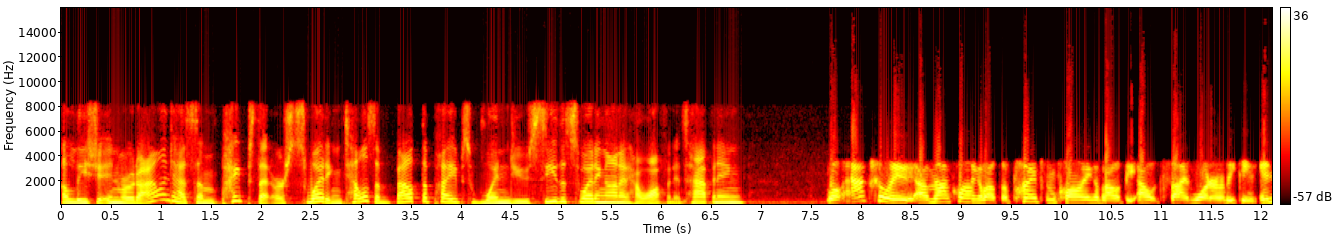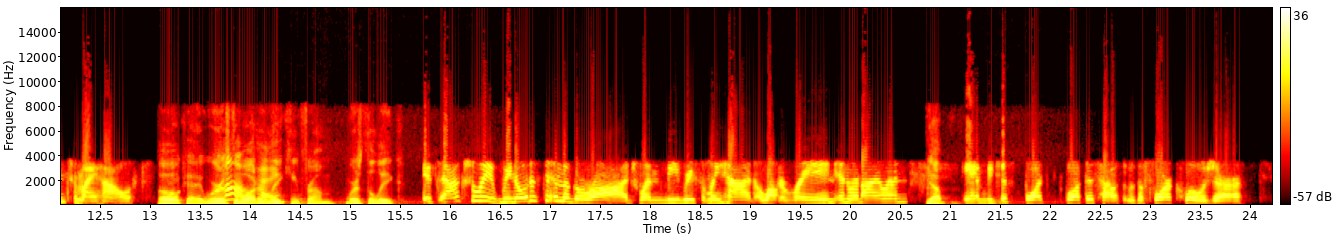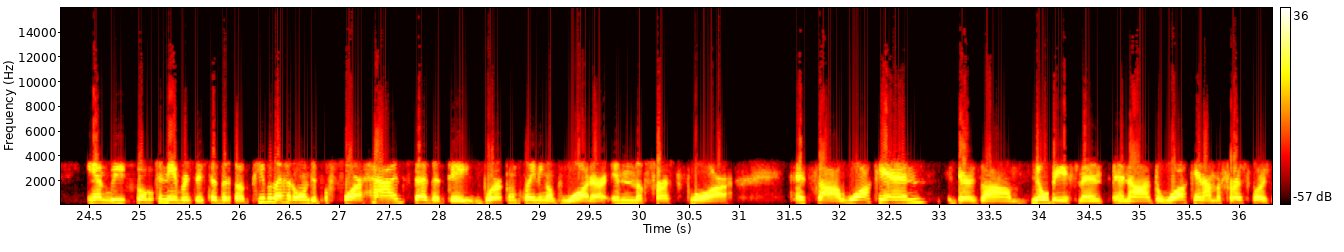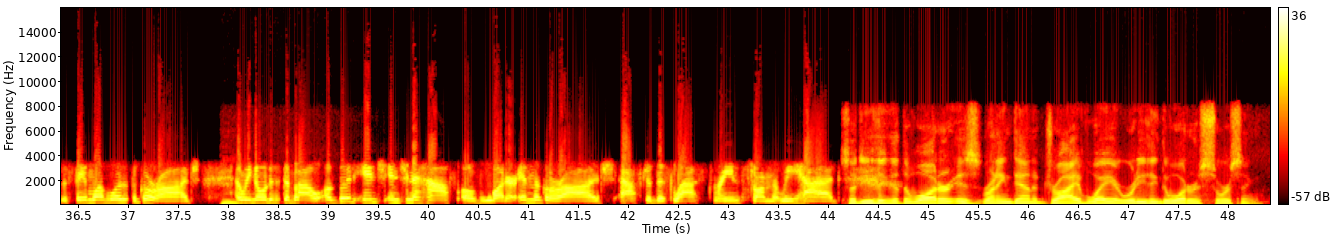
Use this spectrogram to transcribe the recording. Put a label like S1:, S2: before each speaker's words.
S1: Alicia in Rhode Island has some pipes that are sweating. Tell us about the pipes. When do you see the sweating on it? How often it's happening?
S2: Well, actually, I'm not calling about the pipes. I'm calling about the outside water leaking into my house.
S3: Oh, okay. Where's the
S1: Oh,
S3: water
S1: okay.
S3: leaking from? Where's the leak?
S2: It's actually, we noticed it in the garage when we recently had a lot of rain in Rhode Island.
S3: Yep.
S2: And we just bought bought this house. It was a foreclosure. And we spoke to neighbors. They said that the people that had owned it before had said that they were complaining of water in the first floor. It's uh, walk in. There's um, no basement, and uh, the walk in on the first floor is the same level as the garage. And we noticed about a good inch, inch and a half of water in the garage after this last rainstorm that we had.
S3: So do you think that the water is running down a driveway, or where do you think the water is sourcing?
